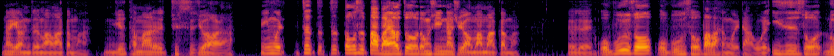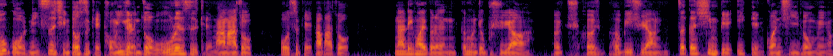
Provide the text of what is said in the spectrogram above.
那要你这妈妈干嘛？你就他妈的去死就好了，因为这这这都是爸爸要做的东西，那需要妈妈干嘛？对不对？我不是说，我不是说爸爸很伟大，我的意思是说，如果你事情都是给同一个人做，无论是给妈妈做，或是给爸爸做，那另外一个人根本就不需要啊，何何何必需要你？这跟性别一点关系都没有。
